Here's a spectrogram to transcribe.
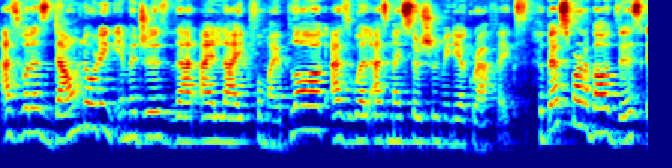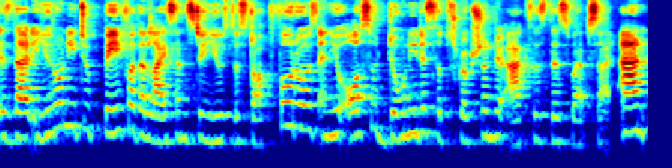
as well as downloading images that I like for my blog, as well as my social media graphics. The best part about this is that you don't need to pay for the license to use the stock photos, and you also don't need a subscription to access this website. And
